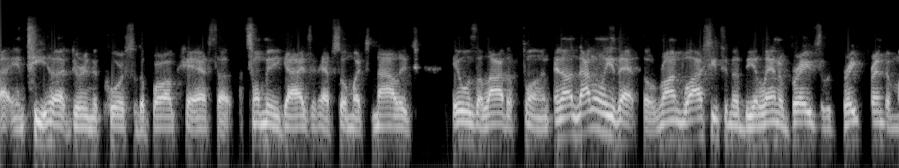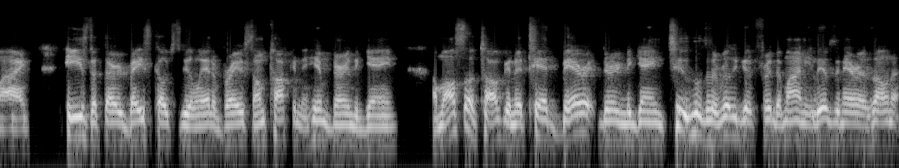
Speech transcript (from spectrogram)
uh, and T Hut during the course of the broadcast. Uh, so many guys that have so much knowledge. It was a lot of fun. And uh, not only that, though, Ron Washington of the Atlanta Braves is a great friend of mine. He's the third base coach of the Atlanta Braves. So I'm talking to him during the game. I'm also talking to Ted Barrett during the game, too, who's a really good friend of mine. He lives in Arizona.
